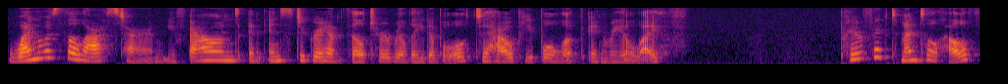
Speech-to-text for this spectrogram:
when was the last time you found an Instagram filter relatable to how people look in real life? Perfect mental health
